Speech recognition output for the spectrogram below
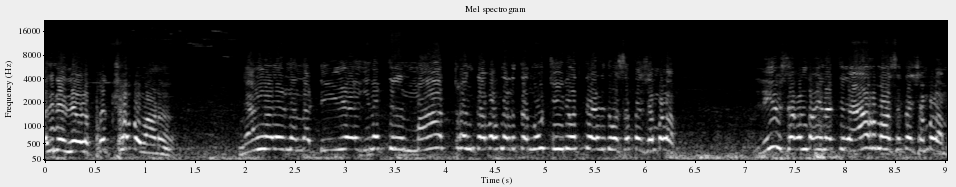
അതിനെതിരെയുള്ള പ്രക്ഷോഭമാണ് ഞങ്ങളിൽ നിന്ന് ഡി എ ഇനത്തിൽ മാത്രം കവർന്നെടുത്ത നൂറ്റി ഇരുപത്തി ഏഴ് ദിവസത്തെ ശമ്പളം. ലീവ് സറണ്ടർ ഇനത്തിൽ ആറ് മാസത്തെ ശമ്പളം.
